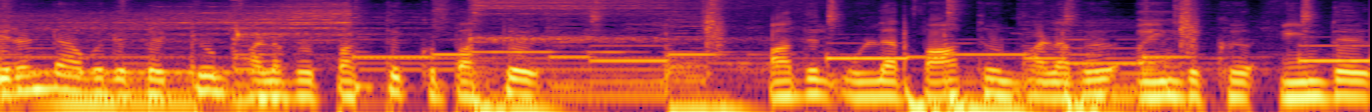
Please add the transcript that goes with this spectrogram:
இரண்டாவது பெட்ரூம் அளவு பத்துக்கு பத்து. அதில் உள்ள பாத்ரூம் அளவு ஐந்துக்கு ஐந்து.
